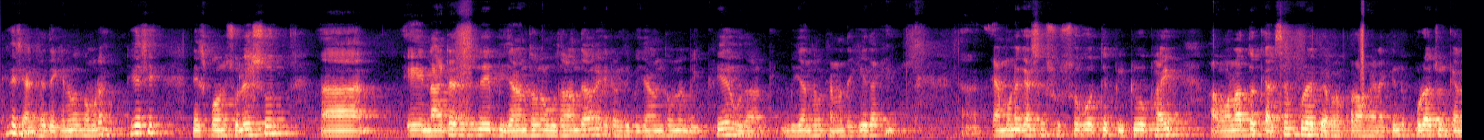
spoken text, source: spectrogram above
ঠিক আছে? অ্যান্সার দেখে নেব তোমরা। ঠিক আছে? নেক্সট পয়েন্ট চলে এসো। এই নাইট্রাস হিসেবে বীজাণু ধরনের উদাহরণ দেওয়া হয়। এটা হচ্ছে বীজাণু ধরনের বিক্রিয়া। উদাহরণ বীজাণু ধরন কেন দেখিয়ে থাকি? অ্যামোনিয়া গ্যাসকে শুষ্ক করতে পিটুও ফাইভ। অনাদ্য ক্যালসিয়াম ক্লোরাইড ব্যবহার করা হয় না, কিন্তু পুরাচুন কেন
